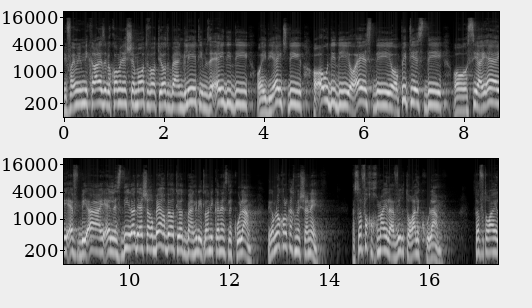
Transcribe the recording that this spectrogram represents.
לפעמים נקרא לזה בכל מיני שמות ואותיות באנגלית, אם זה ADD, או ADHD, או ODD, או ASD, או PTSD, או CIA, FBI, LSD, לא יודע, יש הרבה הרבה אותיות באנגלית, לא ניכנס לכולם. זה גם לא כל כך משנה. בסוף החוכמה היא להעביר תורה לכולם. בסוף התורה היא,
